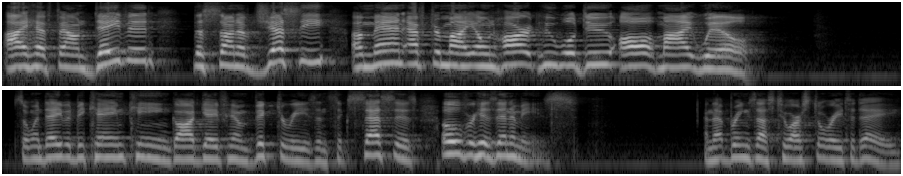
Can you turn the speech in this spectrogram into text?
I have found David, the son of Jesse, a man after my own heart, who will do all my will. So when David became king, God gave him victories and successes over his enemies. And that brings us to our story today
